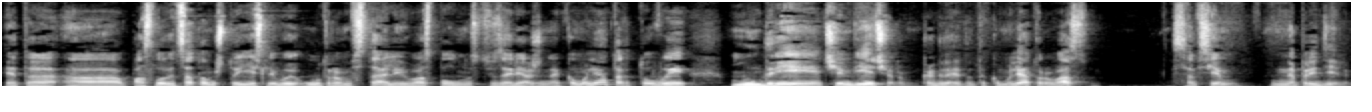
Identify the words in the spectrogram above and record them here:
Это э, пословица о том, что если вы утром встали и у вас полностью заряженный аккумулятор, то вы мудрее, чем вечером, когда этот аккумулятор у вас совсем на пределе,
